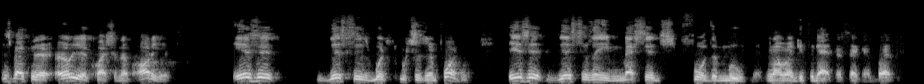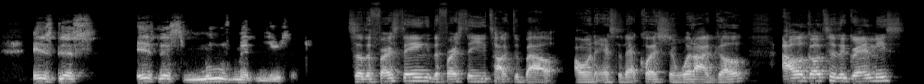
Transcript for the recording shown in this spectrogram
This back to the earlier question of audience. Is it this is which which is important? Is it this is a message for the movement? And I want to get to that in a second. But is this is this movement music? So the first thing, the first thing you talked about, I want to answer that question. Would I go? I would go to the Grammys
